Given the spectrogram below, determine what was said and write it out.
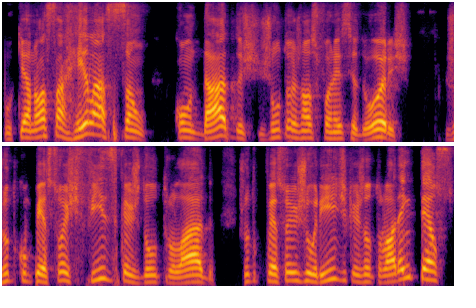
porque a nossa relação com dados junto aos nossos fornecedores, junto com pessoas físicas do outro lado, junto com pessoas jurídicas do outro lado, é intenso.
